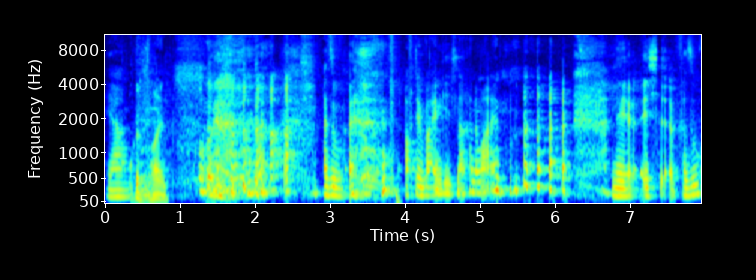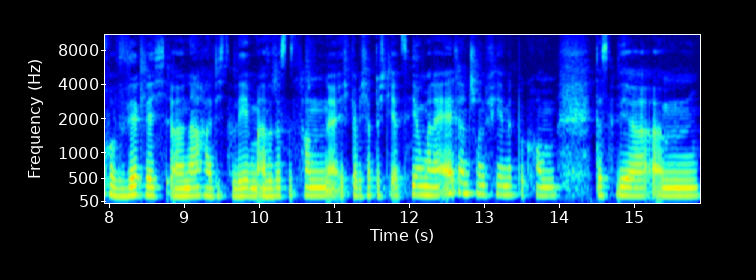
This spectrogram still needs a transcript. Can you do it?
Ja. Oder Wein. Also auf den Wein gehe ich nachher nochmal ein. nee, ich äh, versuche wirklich äh, nachhaltig zu leben. Also das ist schon, äh, ich glaube, ich habe durch die Erziehung meiner Eltern schon viel mitbekommen, dass wir, ähm,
